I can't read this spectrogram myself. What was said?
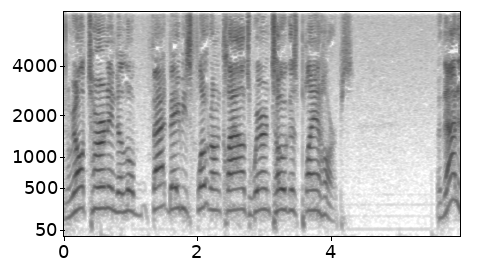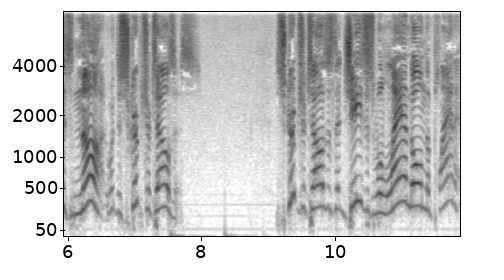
And we all turn into little fat babies floating on clouds, wearing togas, playing harps. But that is not what the scripture tells us. Scripture tells us that Jesus will land on the planet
